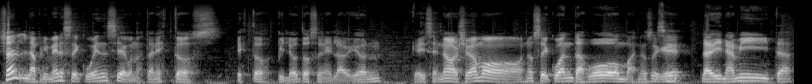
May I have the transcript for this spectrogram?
Ya la primera secuencia, cuando están estos, estos pilotos en el avión, que dicen, no, llevamos no sé cuántas bombas, no sé Sí. qué, la dinamita.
